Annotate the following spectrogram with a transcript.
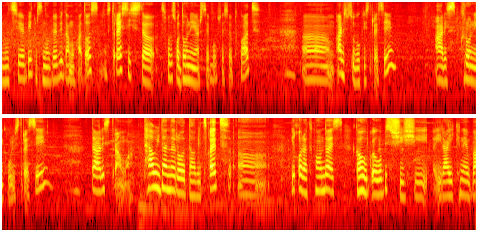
ემოციები, გრძნობები გამოხატოს. სტრესის სხვადასხვა დონე არსებობს, ესე ვთქვათ. აა არის სუბუქი სტრესი, არის ქრონიკული სტრესი და არის ტრავმა. თავიდან რო დავიწყეთ, აა იყო რა თქმა უნდა ეს გაურკვევლობის შიში, რა იქნება,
